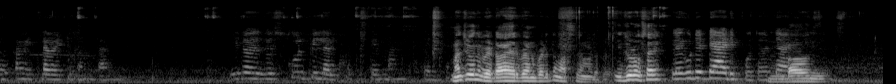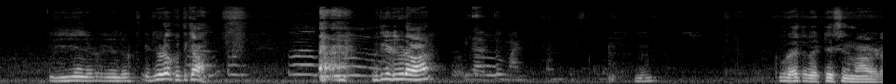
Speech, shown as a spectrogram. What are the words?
ముఖం ఇట్లా పెట్టుకుంటాను. ఈరోజు స్కూల్. మంచిగా ఉంది బెట హెయిర్ బ్యాండ్ పెడితే మస్తు కనబడుతుంది ఇది చూడు ఒకసారి. లేకుంటే డాడీ పోతాడు డాడీ బాగుంది. ఈ చూడు ఈ చూడు. ఇటు చూడు కృతిక. కృతిక చూడవా? ఇది కూర అయితే పెట్టేసింది మావిడ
